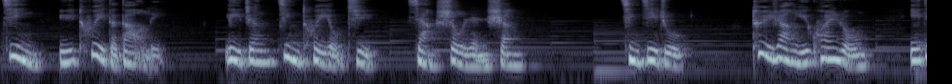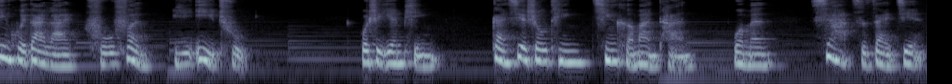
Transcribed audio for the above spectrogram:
进与退的道理，力争进退有据，享受人生。请记住，退让与宽容一定会带来福分与益处。我是燕平，感谢收听《清河漫谈》，我们下次再见。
